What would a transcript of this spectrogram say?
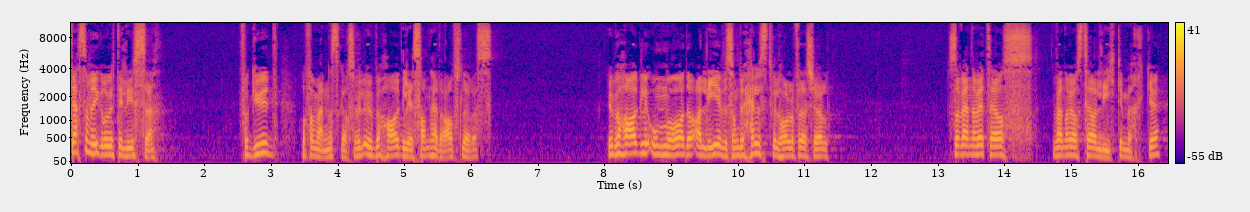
dersom vi går ut i lyset For Gud og for mennesker så vil ubehagelige sannheter avsløres. Ubehagelige områder av livet som du helst vil holde for deg sjøl. Så vender vi, til oss, venner vi oss til å like mørket.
